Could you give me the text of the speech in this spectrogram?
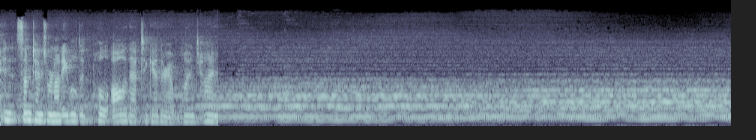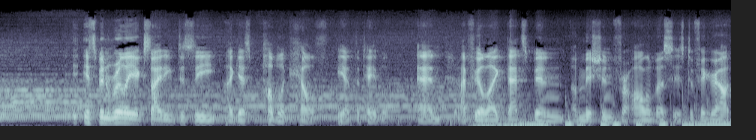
and sometimes we're not able to pull all of that together at one time. It's been really exciting to see, I guess, public health be at the table. And I feel like that's been a mission for all of us is to figure out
